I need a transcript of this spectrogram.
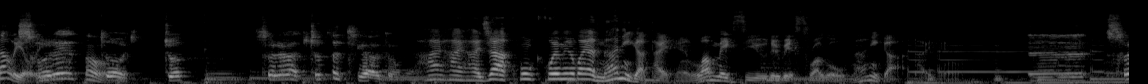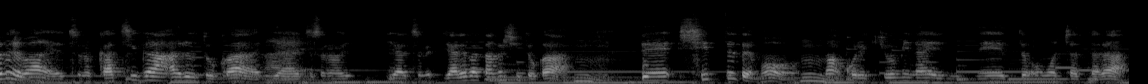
Not really. それとちょそれはちょっと違うと思う。はいはいはい。じゃあ、今暦の場合は何が大変 ?What makes you little bit struggle? 何が大変？うーんそれはえその価値があるとか、い、やはいそのいやそのやれば楽しいとかうで知ってても、うんまあこれ興味ないねって思っちゃったら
